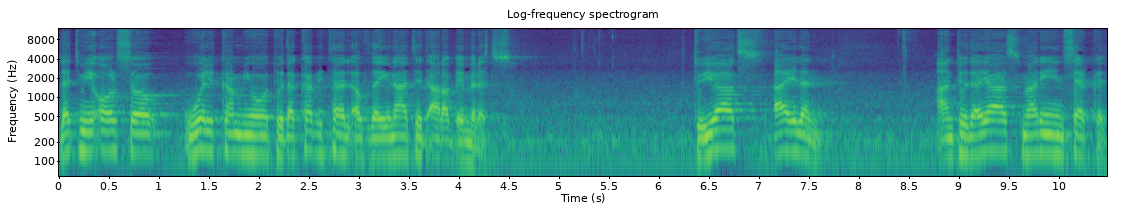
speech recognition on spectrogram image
let me also welcome you to the capital of the United Arab Emirates, to Yas Island, and to the Yas Marina Circuit.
